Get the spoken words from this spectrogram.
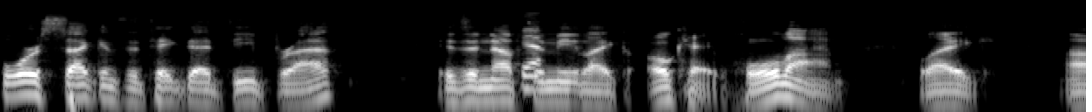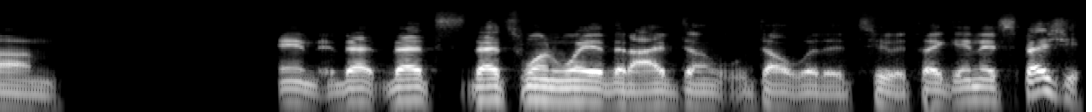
four seconds to take that deep breath is enough Yeah. to me like okay hold on like um and that that's that's one way that I've done dealt with it too. It's like, and especially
